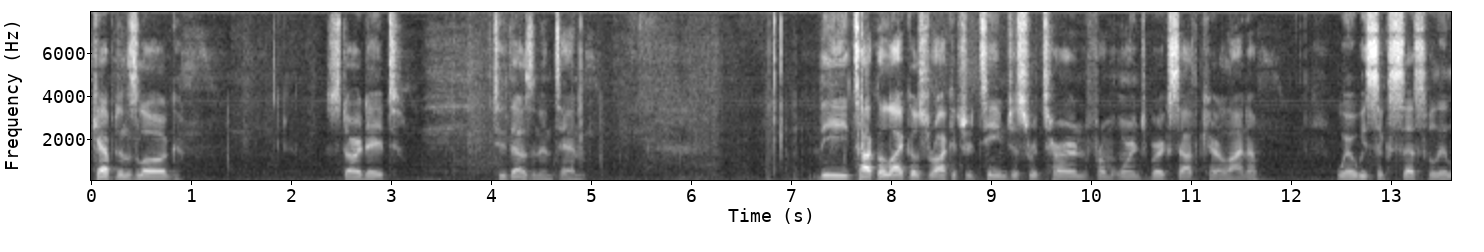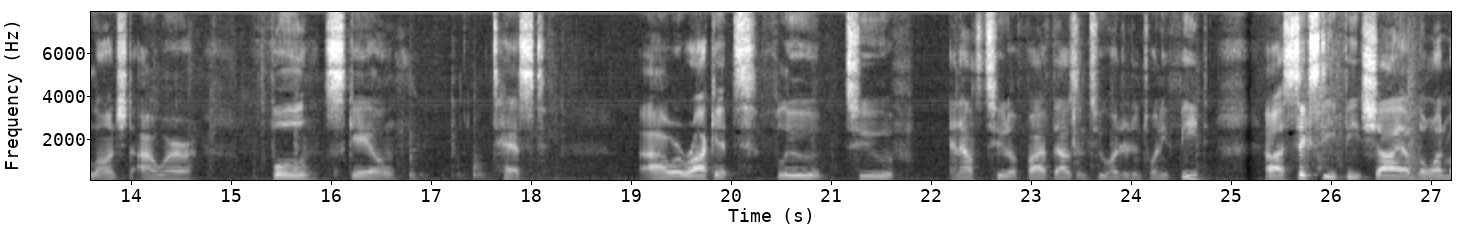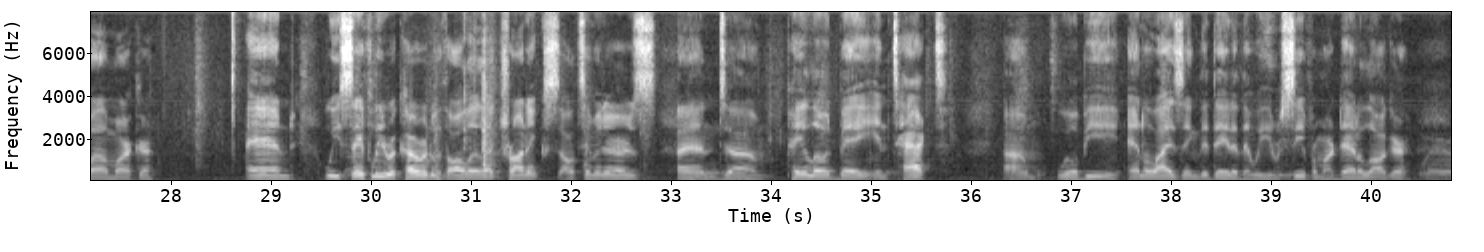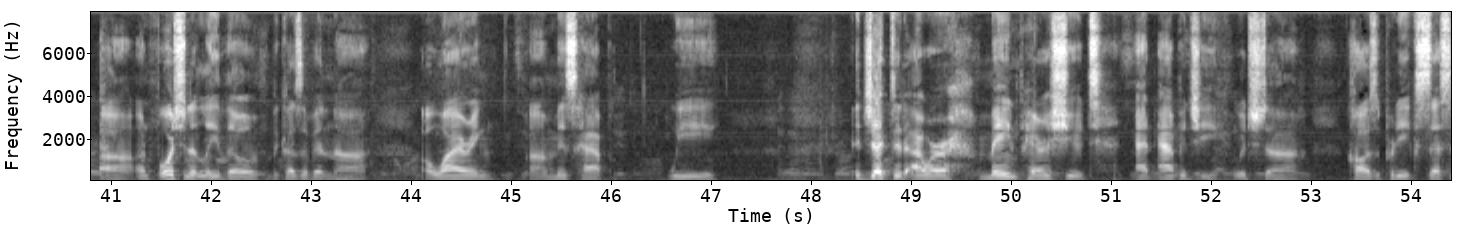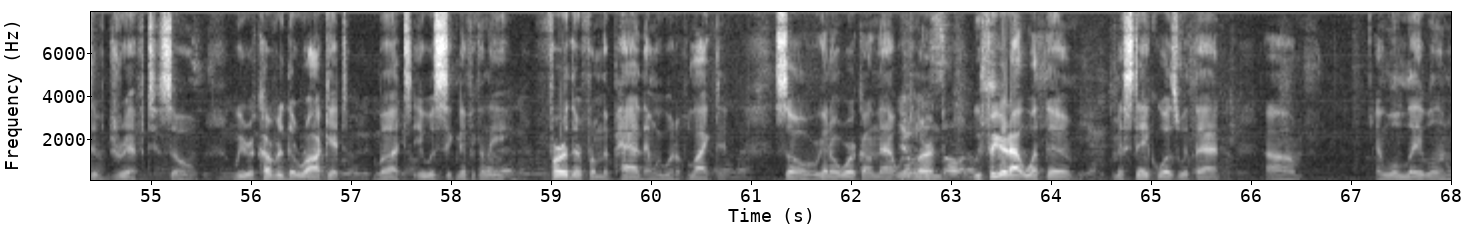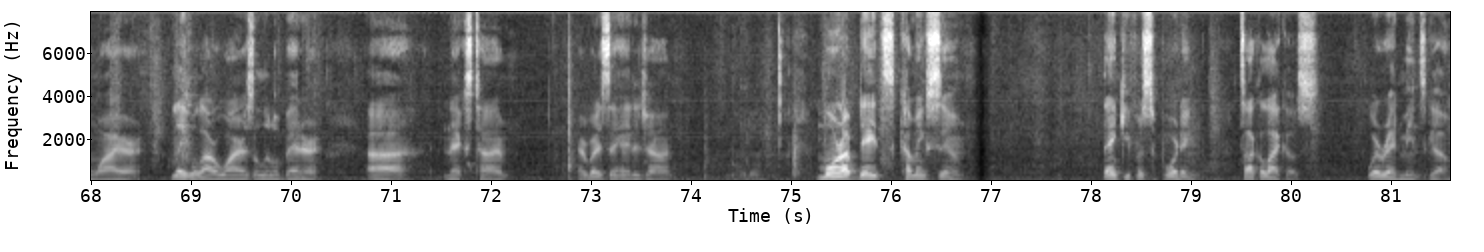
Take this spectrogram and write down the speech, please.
Captain's log. Stardate 2010. The Tacho Lycos rocketry team just returned from Orangeburg, South Carolina, where we successfully launched our full-scale test. Our rocket flew to an altitude of 5,220 feet, uh, 60 feet shy of the one mile marker and we safely recovered with all electronics, altimeters, and um, payload bay intact. Um, we'll be analyzing the data that we received from our data logger. Uh, unfortunately, though, because of an, uh, a wiring uh, mishap, we ejected our main parachute at apogee, which uh, caused a pretty excessive drift. So we recovered the rocket but it was significantly further from the pad than we would have liked it. So we're gonna work on that. We've learned, we figured out what the mistake was with that, um, and we'll label and wire, label our wires a little better uh, next time. Everybody say hey to John. More updates coming soon. Thank you for supporting Tacho Lycos, where red means go.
